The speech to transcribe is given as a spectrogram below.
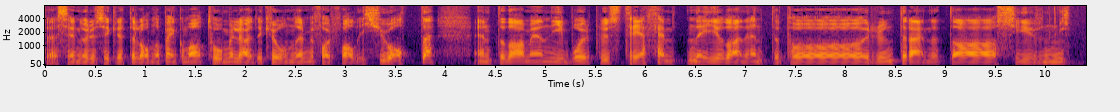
Det seniorusikrede lånet på 1,2 milliarder kroner med forfall i 28 endte da med en Nibor pluss 3,15. Det gir jo da en rente på rundt regnet da 7,90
